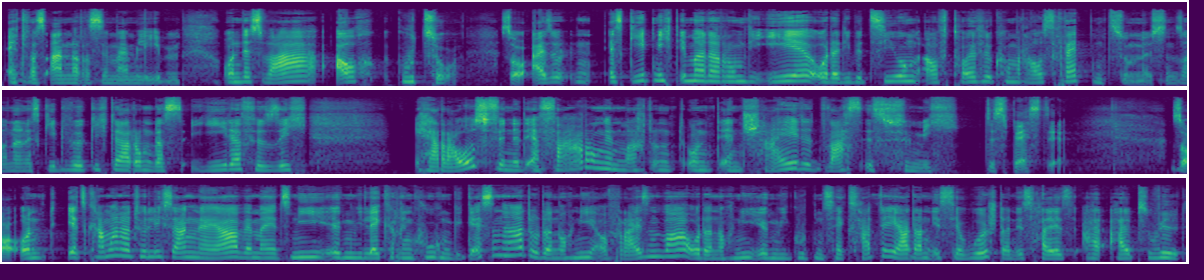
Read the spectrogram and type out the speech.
etwas anderes in meinem Leben. Und es war auch gut so. So, also es geht nicht immer darum, die Ehe oder die Beziehung auf Teufel komm raus retten zu müssen, sondern es geht wirklich darum, dass jeder für sich herausfindet, Erfahrungen macht und, und entscheidet, was ist für mich das Beste. So, und jetzt kann man natürlich sagen, naja, wenn man jetzt nie irgendwie leckeren Kuchen gegessen hat oder noch nie auf Reisen war oder noch nie irgendwie guten Sex hatte, ja, dann ist ja wurscht, dann ist halb, halb so wild.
